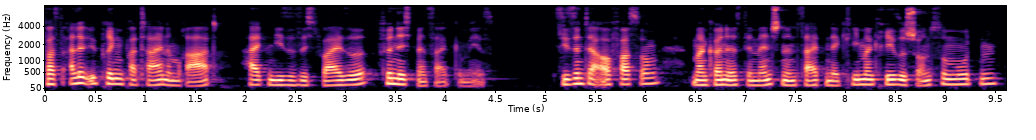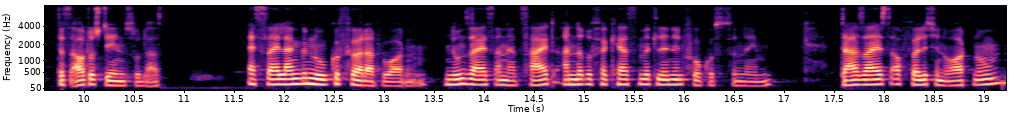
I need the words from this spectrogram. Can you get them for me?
Fast alle übrigen Parteien im Rat halten diese Sichtweise für nicht mehr zeitgemäß. Sie sind der Auffassung, man könne es den Menschen in Zeiten der Klimakrise schon zumuten, das Auto stehen zu lassen. Es sei lang genug gefördert worden. Nun sei es an der Zeit, andere Verkehrsmittel in den Fokus zu nehmen. Da sei es auch völlig in Ordnung,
